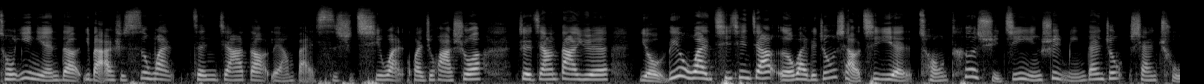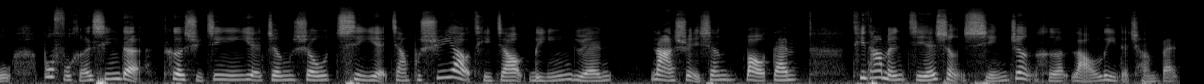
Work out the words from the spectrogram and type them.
从一年的一百二十四万增加到两百四十七万，换句话说，浙江大约有六万七千家额外的中小企业从特许经营税名单中删除，不符合新的特许经营业征收企业将不需要提交零元纳税申报单，替他们节省行政和劳力的成本。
